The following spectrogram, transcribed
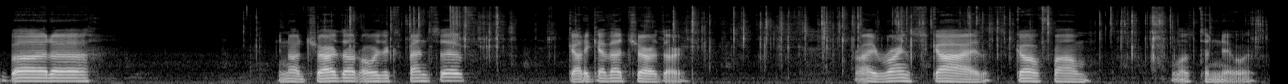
But, uh... You know, Charizard always expensive. Gotta get that Charizard. Right, Roaring Sky. Let's go from what's to newest.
